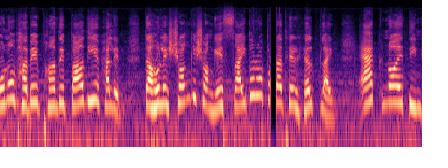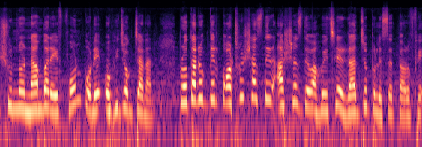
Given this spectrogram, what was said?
কোনোভাবে ফাঁদে পা দিয়ে ফেলেন, তাহলে সঙ্গে সঙ্গে সাইবার অপরাধের হেল্পলাইন এক নয় তিন শূন্য নাম্বারে ফোন করে অভিযোগ জানান। প্রতারকদের কঠোর শাস্তির আশ্বাস দেওয়া হয়েছে রাজ্য পুলিশের তরফে।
